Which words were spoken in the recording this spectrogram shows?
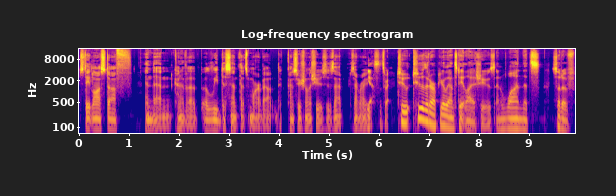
state law stuff, and then kind of a, a lead dissent that's more about the constitutional issues. Is that is that right? Yes, that's right. Two two that are purely on state law issues, and one that's sort of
